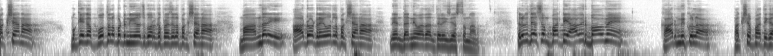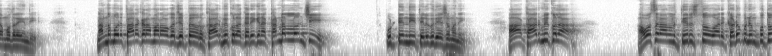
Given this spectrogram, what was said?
పక్షాన ముఖ్యంగా పూతలపట్టు నియోజకవర్గ ప్రజల పక్షాన మా అందరి ఆటో డ్రైవర్ల పక్షాన నేను ధన్యవాదాలు తెలియజేస్తున్నాను. తెలుగుదేశం పార్టీ ఆవిర్భావమే కార్మికుల పక్షపాతిగా మొదలైంది. నందమూరి తారక రామారావు గారు చెప్పేవారు కార్మికుల కరిగిన కండల్లోంచి పుట్టింది తెలుగుదేశం అని ఆ కార్మికుల అవసరాలను తీరుస్తూ వారి కడుపు నింపుతూ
